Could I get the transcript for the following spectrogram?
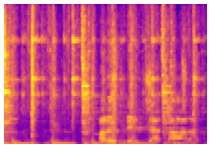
Ba-da-da-da-da-da-da-da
